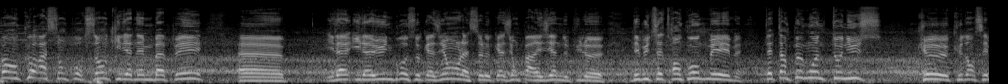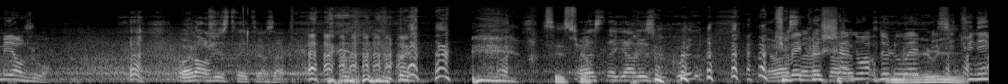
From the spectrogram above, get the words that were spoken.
pas encore à 100%. Kylian Mbappé, euh, il, a, il a eu une grosse occasion, la seule occasion parisienne depuis le début de cette rencontre, mais peut-être un peu moins de tonus que, que dans ses meilleurs jours. On va l'enregistrer, tiens ça. C'est sûr. On va se la garder sous le coude. Tu va vas être le chat la- noir de l'OM, oui, c'est une bien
